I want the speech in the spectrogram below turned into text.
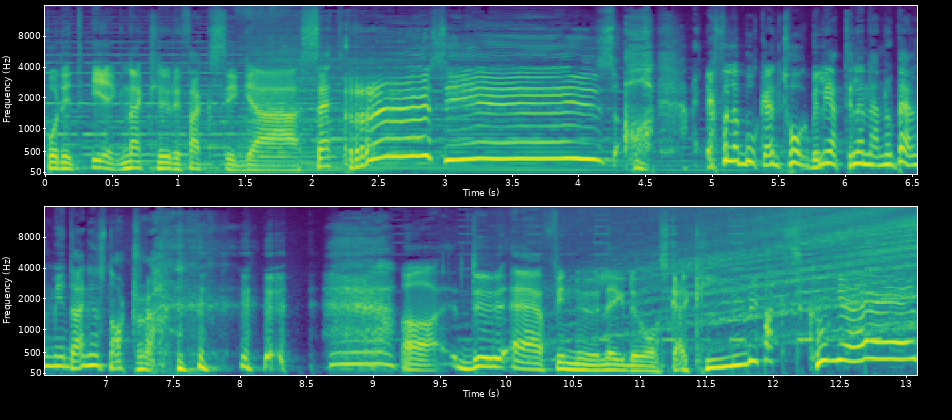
På ditt egna klurifaxiga sätt. Precis! Oh, jag får boka en tågbiljett till den här Nobelmiddagen snart tror jag. ja, ah, du är finurlig du, Oskar. Klurifaxkungen!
